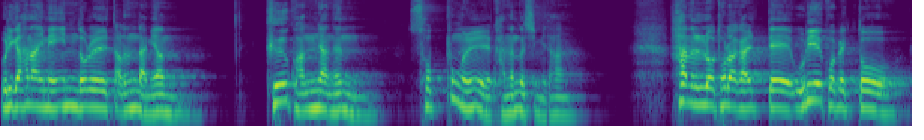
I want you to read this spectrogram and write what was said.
우리가 하나님의 인도를 따른다면 그 광야는 소풍을 가는 것입니다. 하늘로 돌아갈 때 우리의 고백도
